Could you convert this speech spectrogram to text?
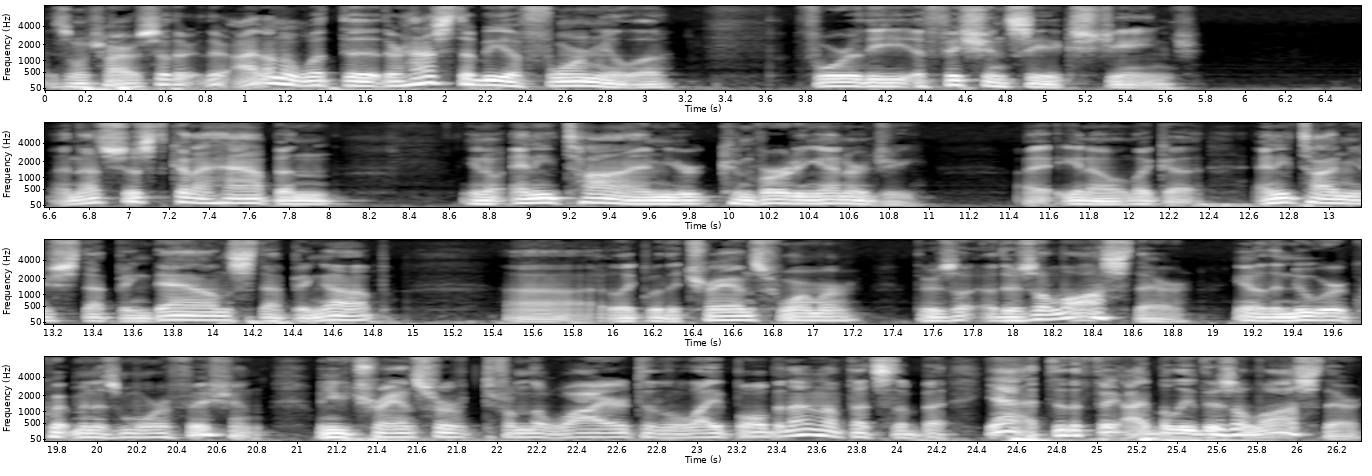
is much higher. So there, there, I don't know what the there has to be a formula for the efficiency exchange, and that's just going to happen. You know, anytime you're converting energy, you know, like a anytime you're stepping down, stepping up, uh, like with a transformer, there's a, there's a loss there. You know, the newer equipment is more efficient. When you transfer from the wire to the light bulb, and I don't know if that's the best. Yeah, to the I believe there's a loss there.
